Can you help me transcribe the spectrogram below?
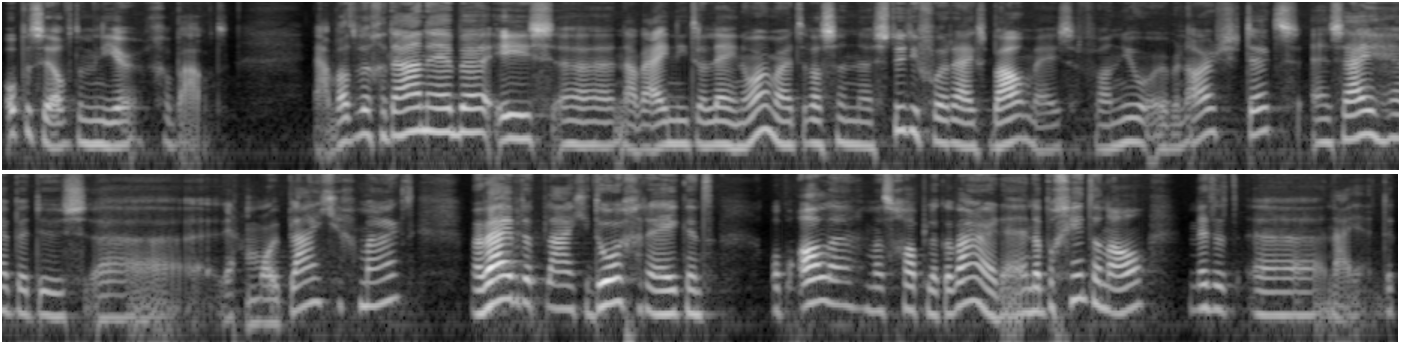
op dezelfde manier gebouwd. Nou, wat we gedaan hebben is, eh, nou wij niet alleen hoor, maar het was een eh, studie voor Rijksbouwmeester van New Urban Architects. En zij hebben dus eh, ja, een mooi plaatje gemaakt. Maar wij hebben dat plaatje doorgerekend op alle maatschappelijke waarden. En dat begint dan al met het, nou ja, de,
